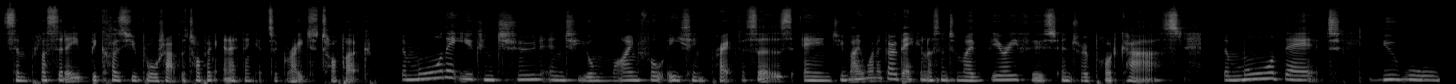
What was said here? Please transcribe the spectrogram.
simplicity because you brought up the topic, and I think it's a great topic. The more that you can tune into your mindful eating practices, and you may want to go back and listen to my very first intro podcast, the more that you will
